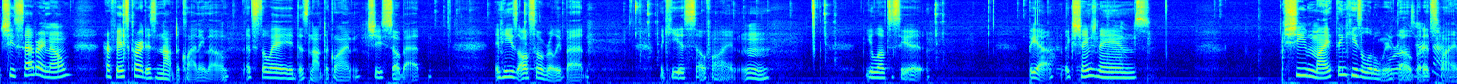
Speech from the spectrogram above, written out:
She's sad right now. Her face card is not declining though. It's the way it does not decline. She's so bad, and he's also really bad. Like he is so fine. Mm. You love to see it. But yeah, exchange names. She might think he's a little weird though, but it's fine.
